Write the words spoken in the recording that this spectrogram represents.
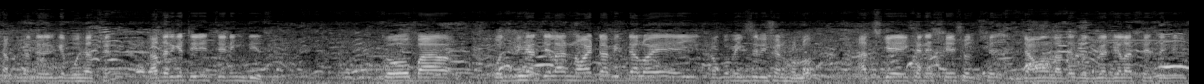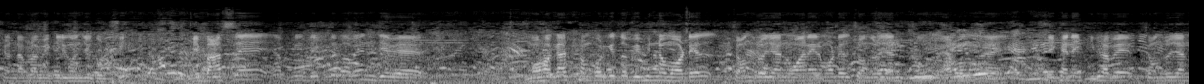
ছাত্রছাত্রীদেরকে বোঝাচ্ছেন, তাদেরকে তিনি ট্রেনিং দিয়েছেন। তো বা কোচবিহার জেলার নয়টা বিদ্যালয়ে এই রকম এক্সিবিশন হলো। আজকে এখানে শেষ হচ্ছে জামালদাতে, কোচবিহার জেলার শেষ এক্সিবিশনটা আমরা মেকলিগঞ্জে করছি। এই বাসে আপনি দেখতে পাবেন যে মহাকাশ সম্পর্কিত বিভিন্ন মডেল চন্দ্রযান ওয়ানের মডেল চন্দ্রযান টু এবং সেখানে কীভাবে চন্দ্রযান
